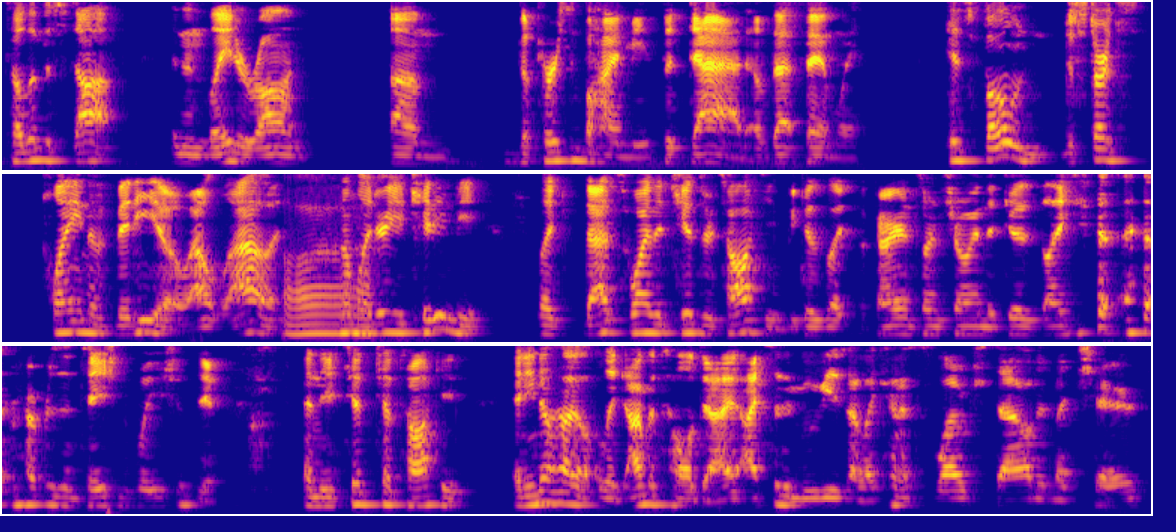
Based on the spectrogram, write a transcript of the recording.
tell them to stop. And then later on, um, the person behind me, the dad of that family, his phone just starts playing a video out loud. and I'm like, uh. are you kidding me? Like that's why the kids are talking because like the parents aren't showing the good like representation of what you should do. And these kids kept talking. And you know how like I'm a tall guy. I sit in movies. I like kind of slouch down in my chair,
